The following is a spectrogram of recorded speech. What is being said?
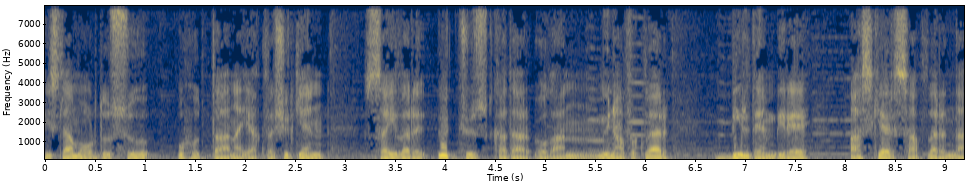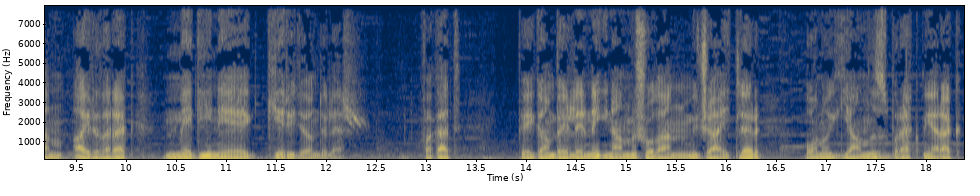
İslam ordusu Uhud dağına yaklaşırken sayıları 300 kadar olan münafıklar birdenbire asker saflarından ayrılarak Medine'ye geri döndüler. Fakat peygamberlerine inanmış olan mücahitler onu yalnız bırakmayarak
